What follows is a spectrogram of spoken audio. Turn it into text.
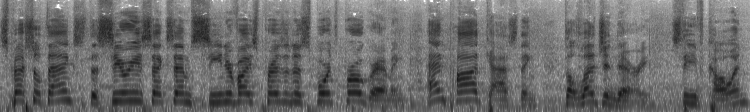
Special thanks to SiriusXM Senior Vice President of Sports Programming and Podcasting, the legendary Steve Cohen,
